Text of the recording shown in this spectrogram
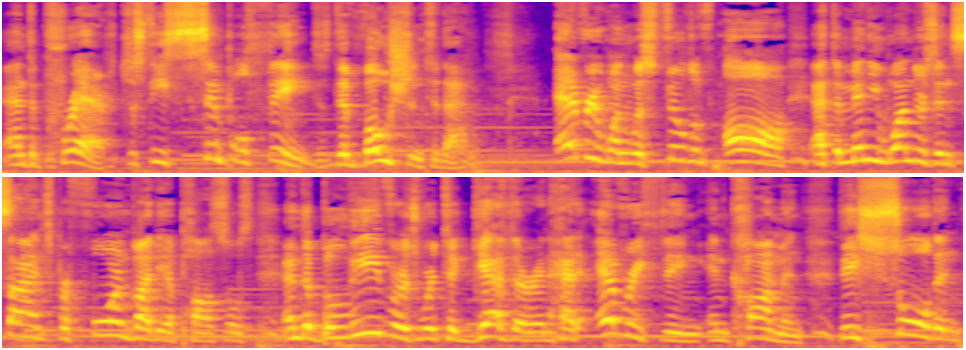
and to prayer. Just these simple things, devotion to that. Everyone was filled with awe at the many wonders and signs performed by the apostles, and the believers were together and had everything in common. They sold and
